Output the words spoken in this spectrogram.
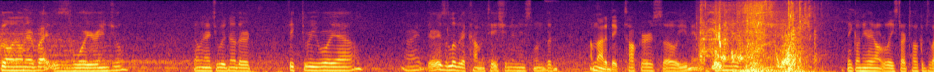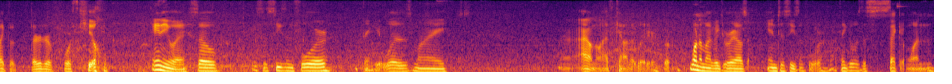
going on, everybody? This is Warrior Angel coming at you with another Victory Royale. Alright, there is a little bit of commentation in this one, but I'm not a big talker, so you may not hear me. I think on here I don't really start talking to like the third or fourth kill. anyway, so this is season four. I think it was my. Uh, I don't know, I have to count it later, but one of my Victory Royales into season four. I think it was the second one.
